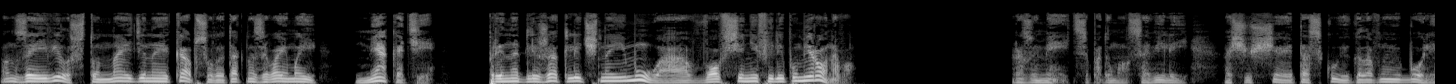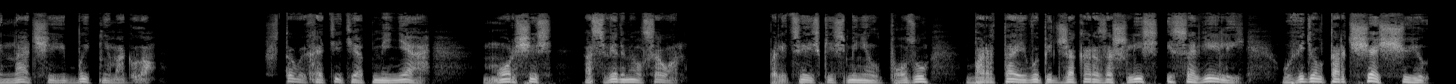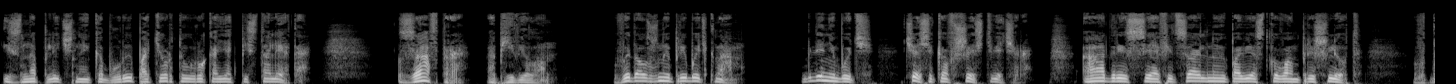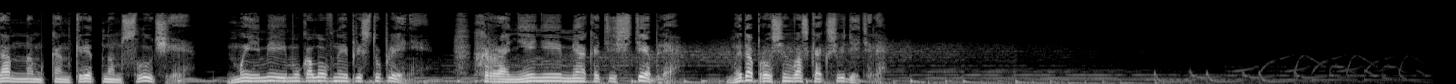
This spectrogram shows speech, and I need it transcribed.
он заявил, что найденные капсулы так называемой «мякоти» принадлежат лично ему, а вовсе не Филиппу Миронову. Разумеется, — подумал Савелий, ощущая тоску и головную боль, иначе и быть не могло. «Что вы хотите от меня?» — морщась, осведомился он. Полицейский сменил позу, Борта его пиджака разошлись, и Савелий увидел торчащую из наплечной кобуры потертую рукоять пистолета. «Завтра», — объявил он, — «вы должны прибыть к нам. Где-нибудь часиков в шесть вечера. Адрес и официальную повестку вам пришлют. В данном конкретном случае мы имеем уголовное преступление — хранение мякоти стебля. Мы допросим вас как свидетеля».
